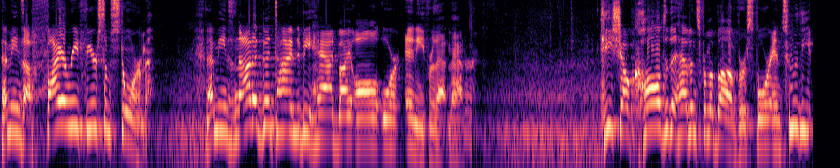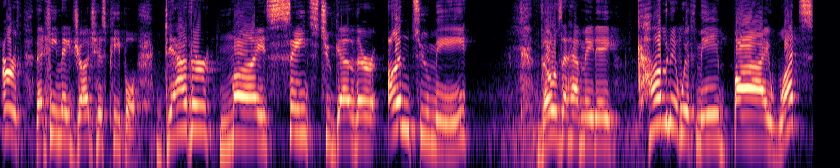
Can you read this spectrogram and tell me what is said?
That means a fiery, fearsome storm. That means not a good time to be had by all or any for that matter. He shall call to the heavens from above, verse 4, and to the earth that he may judge his people. Gather my saints together unto me, those that have made a covenant with me by what?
